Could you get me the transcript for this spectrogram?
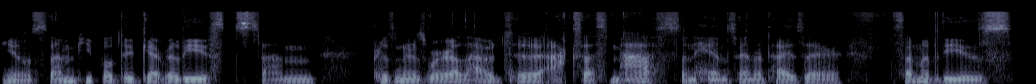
you know, some people did get released. Some prisoners were allowed to access masks and hand sanitizer. Some of these,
